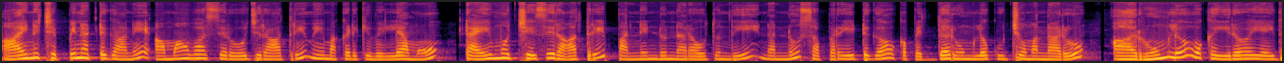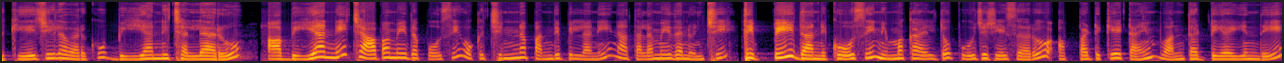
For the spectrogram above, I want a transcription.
ఆయన చెప్పినట్టుగానే అమావాస్య రోజు రాత్రి మేము అక్కడికి వెళ్ళాము. టైం వచ్చేసి రాత్రి పన్నెండున్నర అవుతుంది. నన్ను సపరేట్గా ఒక పెద్ద రూమ్లో కూర్చోమన్నారు. ఆ రూమ్లో ఒక ఇరవై ఐదు కేజీల వరకు బియ్యాన్ని చల్లారు. ఆ బియ్యాన్ని చేప మీద పోసి ఒక చిన్న పంది పిల్లని నా తల మీద నుంచి తిప్పి దాన్ని కోసి నిమ్మకాయలతో పూజ చేశారు. అప్పటికే టైం వన్ థర్టీ అయ్యింది.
